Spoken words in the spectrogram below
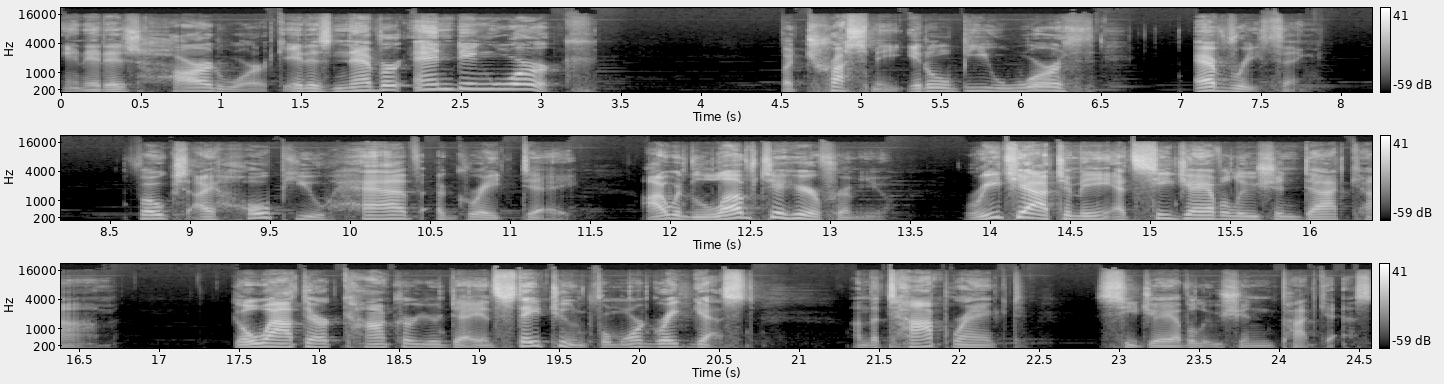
and it is hard work. It is never ending work. But trust me, it'll be worth everything. Folks, I hope you have a great day. I would love to hear from you. Reach out to me at cjevolution.com. Go out there, conquer your day, and stay tuned for more great guests on the top ranked CJ Evolution podcast.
